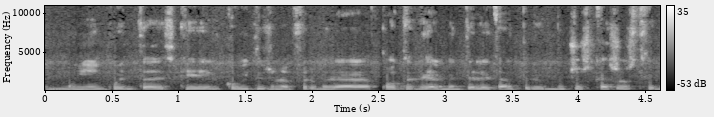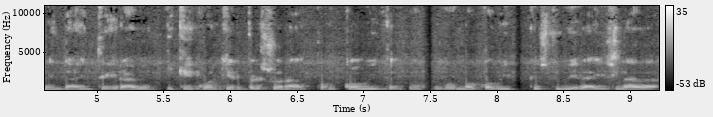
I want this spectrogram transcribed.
muy en cuenta es que el COVID es una enfermedad potencialmente letal, pero en muchos casos tremendamente grave y que cualquier persona por COVID o, no COVID que estuviera aislada,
